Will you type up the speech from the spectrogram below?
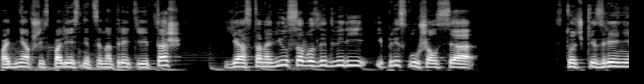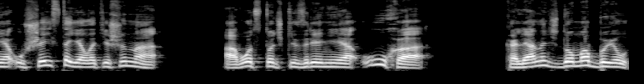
Поднявшись по лестнице на третий этаж, я остановился возле двери и прислушался. С точки зрения ушей стояла тишина. А вот с точки зрения уха... Коляныч дома был,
